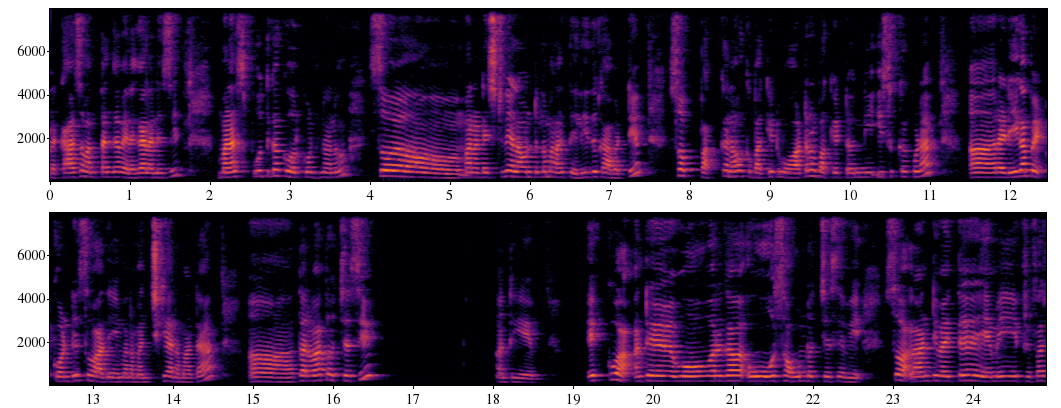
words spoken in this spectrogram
ప్రకాశవంతంగా వెలగాలనేసి మనస్ఫూర్తిగా కోరుకుంటున్నాను. సో మన డెస్టినీ ఎలా ఉంటుందో మనకు తెలియదు కాబట్టి సో పక్కన ఒక బకెట్ వాటర్ బకెట్ ఇసుక కూడా రెడీగా పెట్టుకోండి. సో అది మన మంచికే అనమాట తర్వాత వచ్చేసి అంటే ఎక్కువ అంటే ఓవర్గా ఓ సౌండ్ వచ్చేసేవి. సో అలాంటివి అయితే ఏమీ ప్రిఫర్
